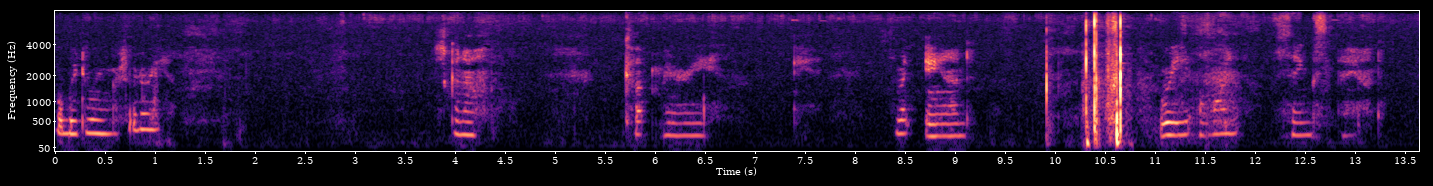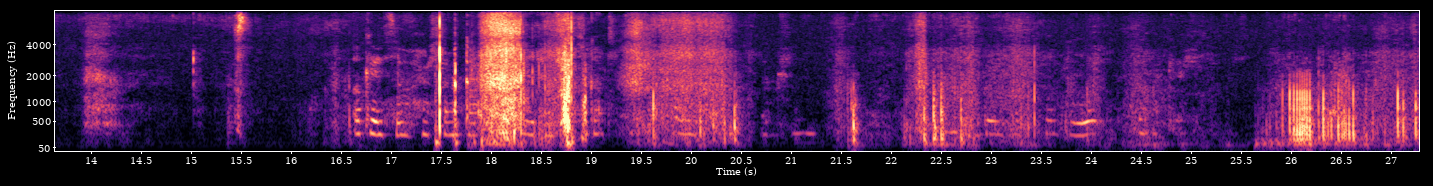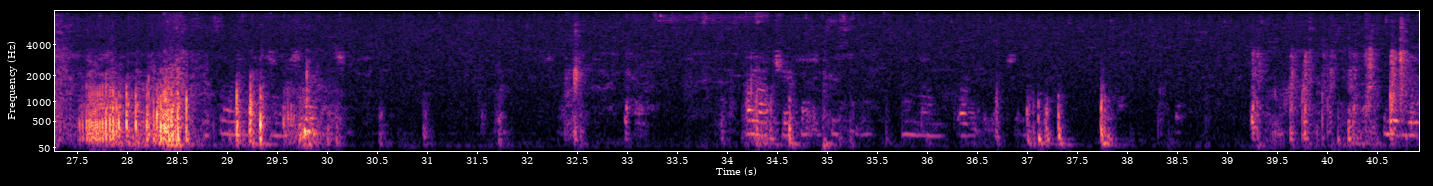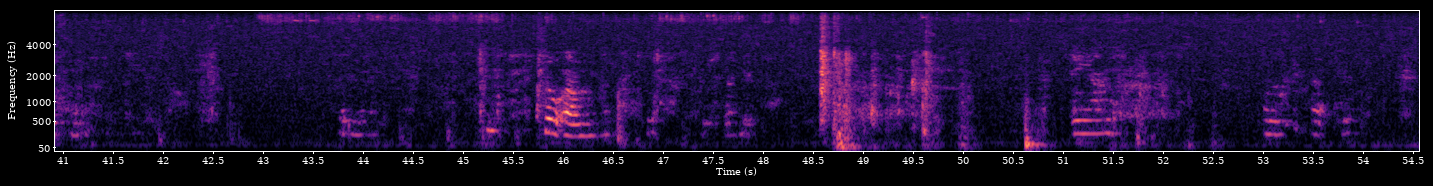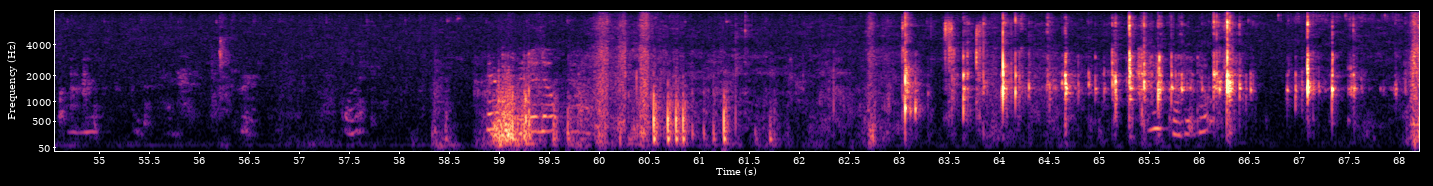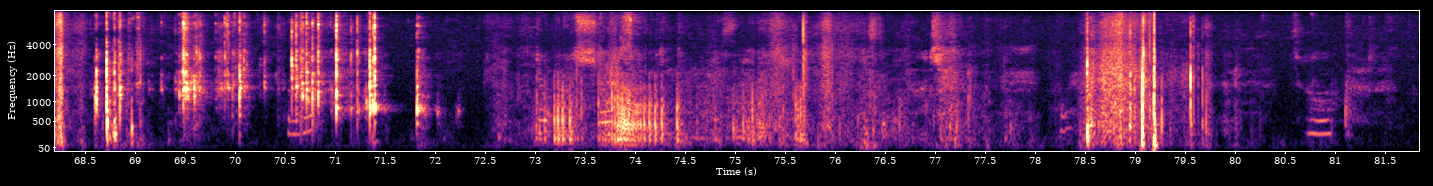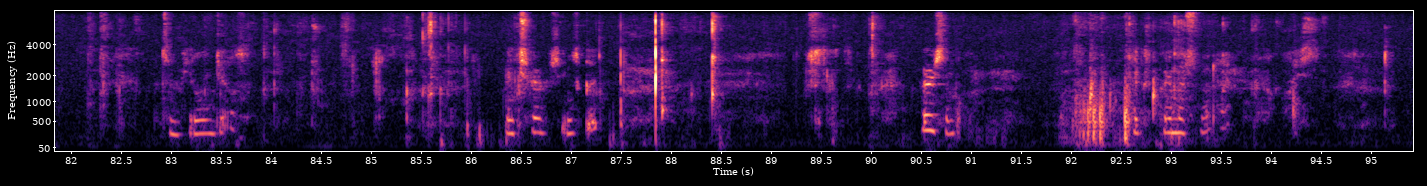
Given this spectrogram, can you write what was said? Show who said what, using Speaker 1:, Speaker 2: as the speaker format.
Speaker 1: will be doing her surgery. Just gonna cut Mary and realign things and okay so her stomach got and she got I'm not sure if that exists in in, um, other dimensions. It exists in- So, um, and, I'll look at that too. There, I don't know. I got it out. So that- don't wanna show something because it's a bit much. So, put some healing gels. Make sure everything's good. Very simple. Takes pretty much no time. Ice.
